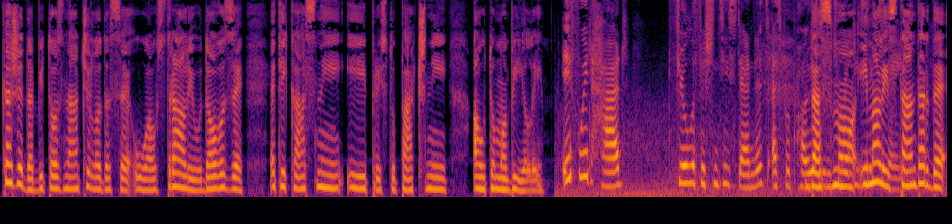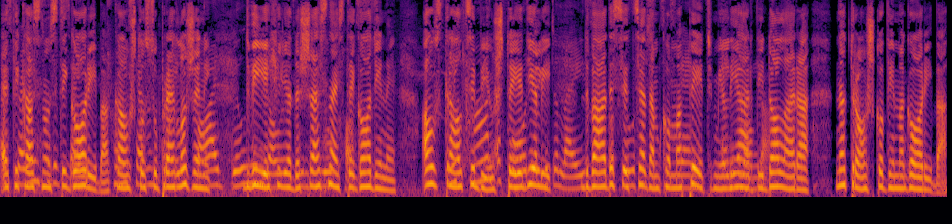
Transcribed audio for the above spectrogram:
kaže da bi to značilo da se u Australiju dovoze efikasniji i pristupačniji automobili. If we'd had da smo imali standarde efikasnosti goriva kao što su predloženi 2016. godine, Australci bi uštedjeli 27,5 milijardi dolara na troškovima goriva.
